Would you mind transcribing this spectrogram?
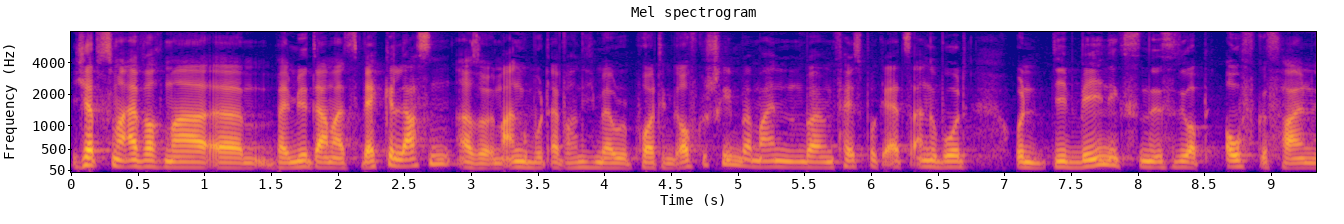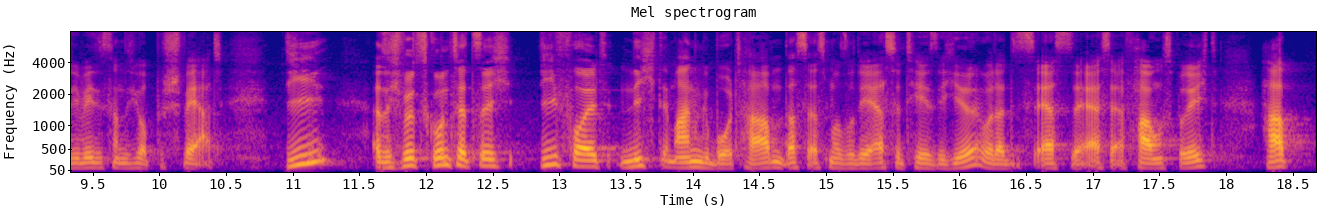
Ich habe es mal einfach mal ähm, bei mir damals weggelassen, also im Angebot einfach nicht mehr Reporting draufgeschrieben bei meinem, beim Facebook-Ads-Angebot und die wenigsten ist es überhaupt aufgefallen, die wenigsten haben sich überhaupt beschwert. Die, also ich würde es grundsätzlich default nicht im Angebot haben, das ist erstmal so die erste These hier oder das erste, der erste Erfahrungsbericht, hab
